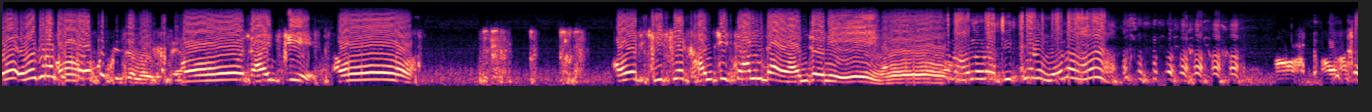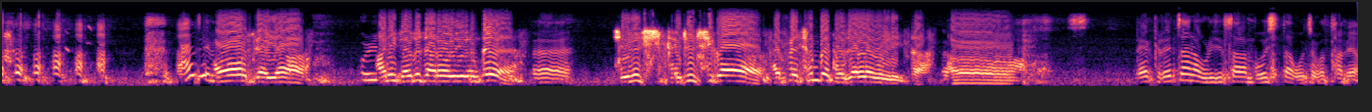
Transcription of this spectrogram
왜, 왜 그렇게 어, 진짜 멋있어요. 어, 나인티. 어. 어, 기체 간지 짱다, 완전히. 오. 마누라 뒤태를 왜 봐? 어, 어. 아, 재밌 어, 야, 야. 아니, 너도 잘 어울리는데, 예. 제주 씨, 제주 씨가 100배, 1000배 더 잘 어울린다. 어. 내가 그랬잖아, 우리 집 사람 멋있다고, 저거 타면.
